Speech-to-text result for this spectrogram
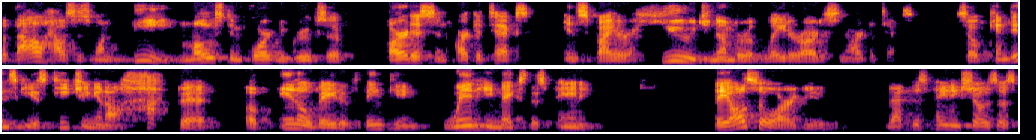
the Bauhaus is one of the most important groups of artists and architects inspire a huge number of later artists and architects. So Kandinsky is teaching in a hotbed of innovative thinking when he makes this painting. They also argue that this painting shows us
